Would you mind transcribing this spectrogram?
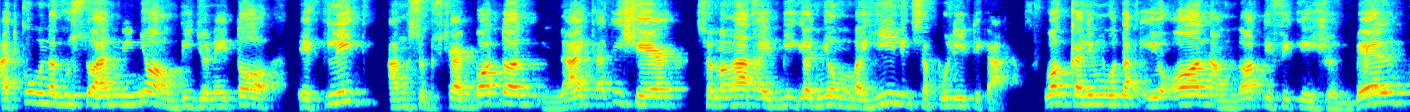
at kung nagustuhan ninyo ang video na ito, i-click ang subscribe button, i-like at i-share sa mga kaibigan nyong mahilig sa politika. Huwag kalimutang i-on ang notification bell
